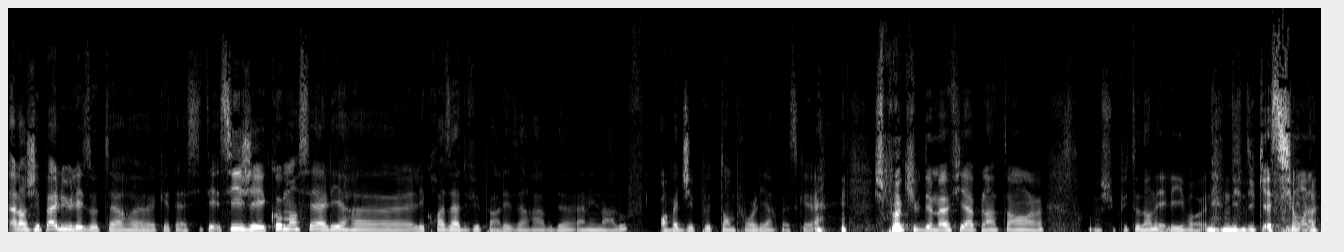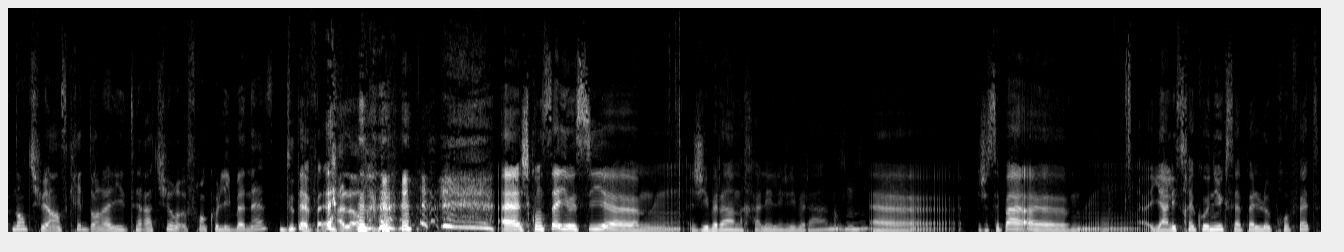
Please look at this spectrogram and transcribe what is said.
Alors, j'ai pas lu les auteurs euh, que tu as cités. Si, j'ai commencé à lire euh, Les croisades vues par les Arabes de Amin Marlouf. En fait, j'ai peu de temps pour lire parce que je m'occupe de ma fille à plein temps. Euh, je suis plutôt dans des livres d'éducation. Maintenant, tu es inscrite dans la littérature franco-libanaise. Tout à fait. Alors, je conseille aussi Gibran, Khalil Gibran. Mhm. Je sais pas, il y a un livre très connu qui s'appelle Le Prophète.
